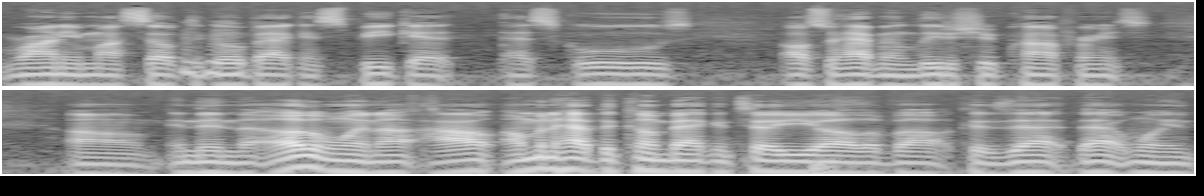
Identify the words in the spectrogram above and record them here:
Ronnie and myself to go back and speak at, at schools, also having a leadership conference. Um, and then the other one, I, I'll, I'm gonna have to come back and tell you all about because that that one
